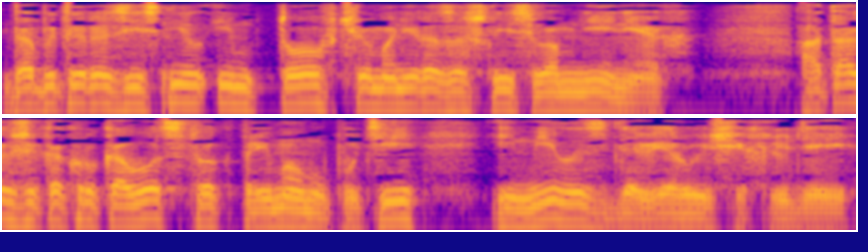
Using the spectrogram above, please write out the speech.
дабы ты разъяснил им то, в чем они разошлись во мнениях, а также как руководство к прямому пути и милость для верующих людей.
